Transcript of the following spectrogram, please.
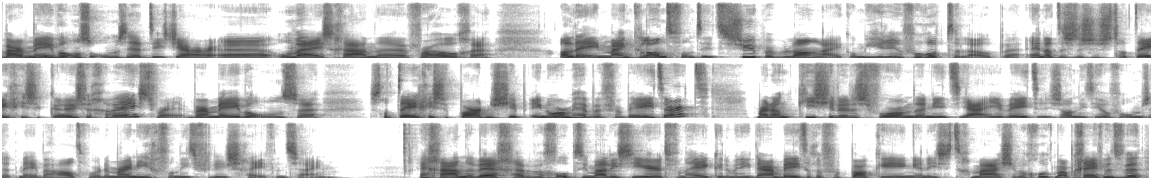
waarmee we onze omzet dit jaar uh, onwijs gaan verhogen. Alleen mijn klant vond dit super belangrijk om hierin voorop te lopen. En dat is dus een strategische keuze geweest, waar, waarmee we onze strategische partnership enorm hebben verbeterd. Maar dan kies je er dus voor om daar niet, ja, je weet, er zal niet heel veel omzet mee behaald worden, maar in ieder geval niet verliesgevend zijn. En gaandeweg hebben we geoptimaliseerd van, hey, kunnen we niet naar een betere verpakking? En is het gemaasje wel goed? Maar op een gegeven moment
